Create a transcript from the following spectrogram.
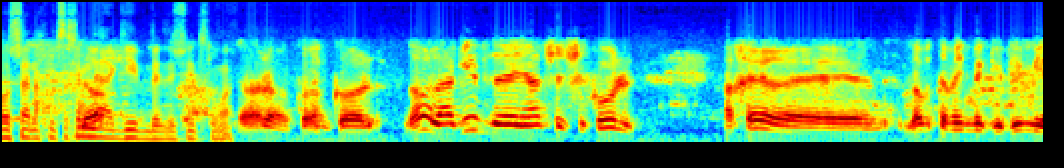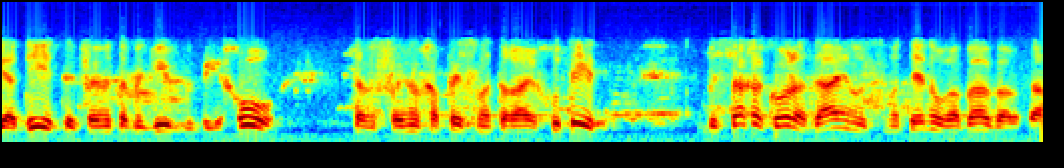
או שאנחנו צריכים לא. להגיב באיזושהי צורה? לא, לא, קודם כל, לא, להגיב זה עניין של שיקול אחר, אה, לא תמיד מגיבים מיידית, לפעמים אתה מגיב באיחור, אתה לפעמים מחפש מטרה איכותית. בסך הכל עדיין עוצמתנו רבה והרתעה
